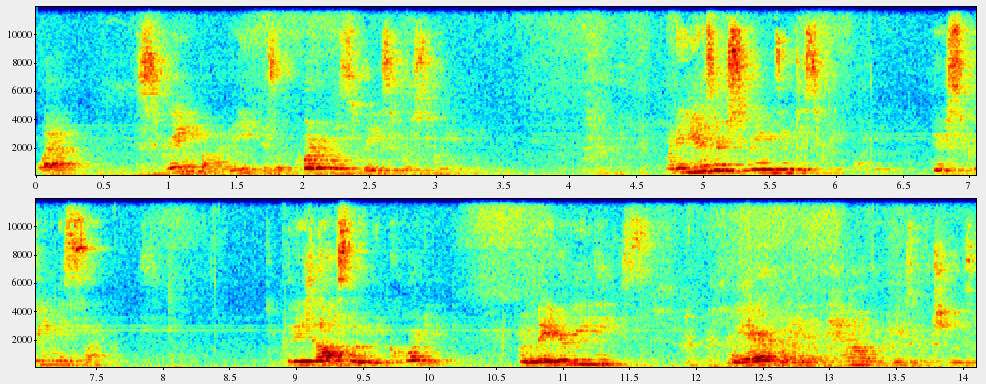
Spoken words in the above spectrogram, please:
Well, ScreamBody is a portable space for screaming. When a user screams into ScreamBody, their scream is silenced but it is also recorded for later release, where, when, and how the user chooses.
